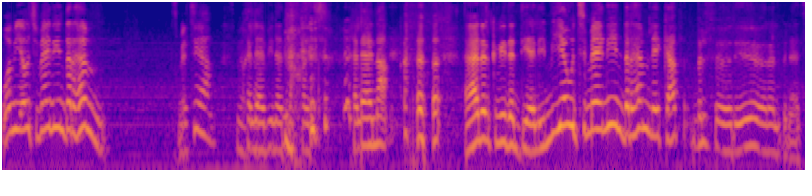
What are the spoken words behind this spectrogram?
و180 درهم. سمعتيها؟ خليها بيناتنا خويتي خليها هنا. هذا الكبيدات ديالي. 180 درهم لي كاب بالفرير البنات.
